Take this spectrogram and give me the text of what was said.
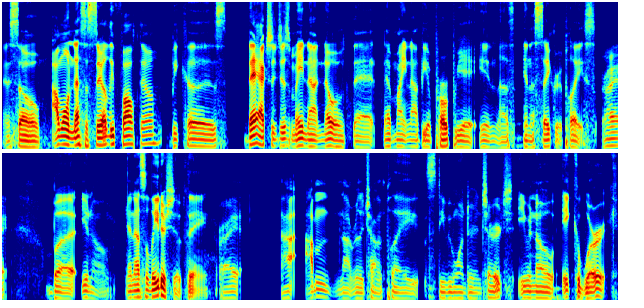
And so I won't necessarily fault them because they actually just may not know that that might not be appropriate in a in a sacred place, right? But you know, and that's a leadership thing, right? I I'm not really trying to play Stevie Wonder in church, even though it could work,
